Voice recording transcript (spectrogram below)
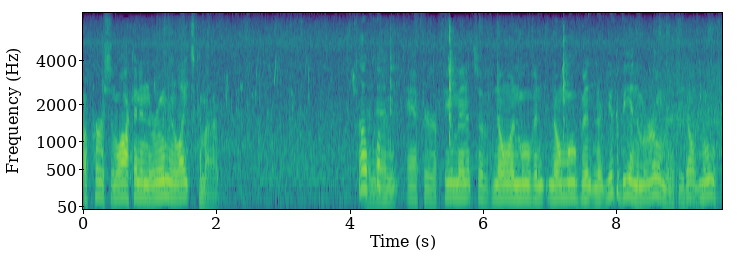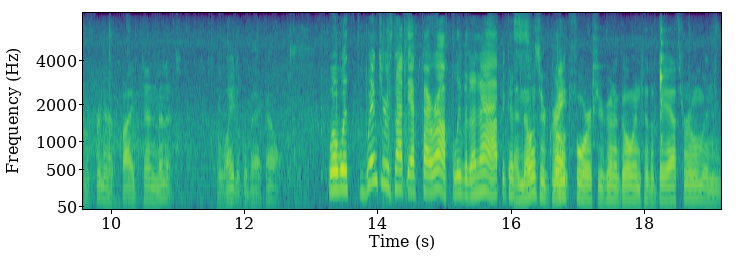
a person walking in the room, and the lights come on. Oh, and cool. then after a few minutes of no one moving, no movement, you could be in the room, and if you don't move for a printer five, ten minutes, the light will go back out. Well, with winter's not that far off, believe it or not, because And those are great Oh. for if you're going to go into the bathroom and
